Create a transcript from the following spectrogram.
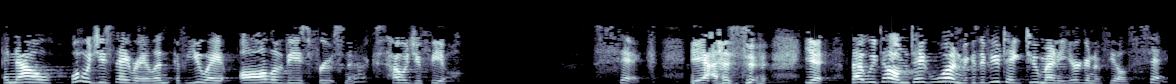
And now, what would you say, Raylan, if you ate all of these fruit snacks? How would you feel? Sick. Yes. yeah. That we tell them, take one, because if you take too many, you're going to feel sick.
